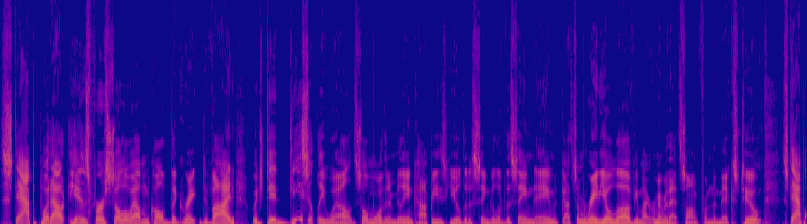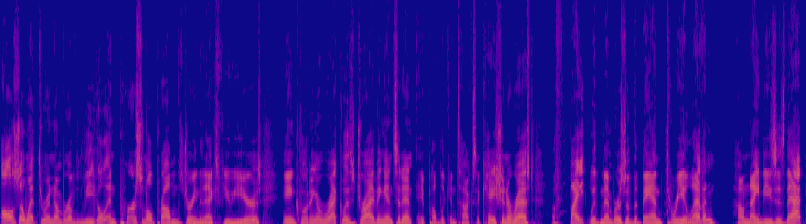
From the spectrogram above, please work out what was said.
Stapp put out his first solo album called The Great Divide, which did decently well. It sold more than a million copies, yielded a single of the same name, got some radio love. You might remember that song from the mix, too. Stapp also went through a number of legal and personal problems during the next few years, including a reckless driving incident, a public intoxication arrest, a fight with members of the band 311 how 90s is that?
